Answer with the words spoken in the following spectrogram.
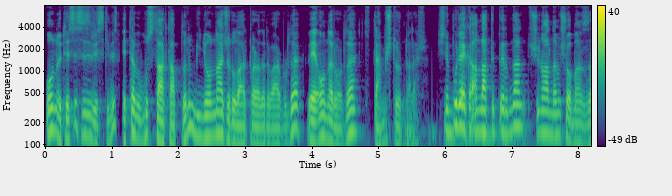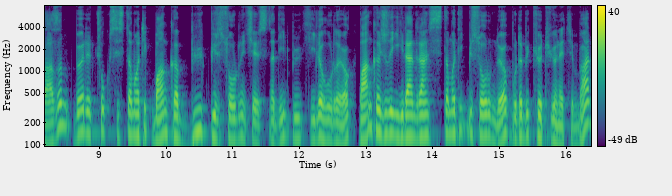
Onun ötesi sizin riskiniz. E tabi bu bu startupların milyonlarca dolar paraları var burada ve onlar orada kilitlenmiş durumdalar. Şimdi buraya anlattıklarımdan şunu anlamış olmanız lazım. Böyle çok sistematik banka büyük bir sorun içerisinde değil, büyük hile hurda yok. Bankacılığı ilgilendiren sistematik bir sorun da yok. Burada bir kötü yönetim var.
